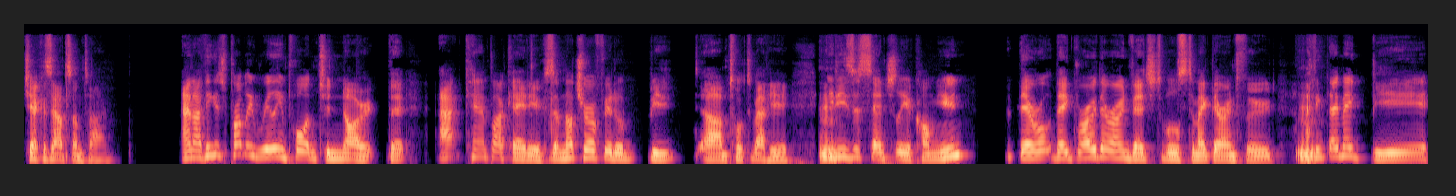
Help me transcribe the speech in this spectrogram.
Check us out sometime." And I think it's probably really important to note that at Camp Arcadia, because I'm not sure if it'll be um, talked about here, Mm. it is essentially a commune. They're all, they grow their own vegetables to make their own food. I Mm. think they make beer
